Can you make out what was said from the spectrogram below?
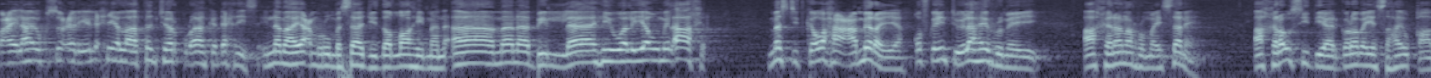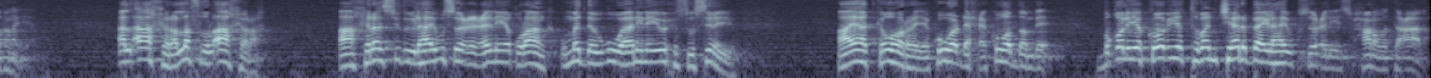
Waxaa ilaahay uu ku soo celiyey lix iyo labaatan jeer qur'aanka dhexdiisa. Inamaa yacmuru masaajid allahi man aamana biاllahi walyawmi alaakhir masjidka waxaa camiraya qofka intuu ilaahay rumeeyey aakhirana rumaysane. Aakhira u sii diyaargaroobaya sahay u qaadanaya alaakhira lafdu alaakhira. Aakhira siduu ilaahay ugu soo celcelinaya qur'aanka ummadda ugu waaninayo u xusuusinayo. Aayaadka u horreeya kuwa dhexe kuwa dambe boqol iyo koob iyo toban jeer baa ilaahay ku soo celiyay subxaana wa tacaala.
